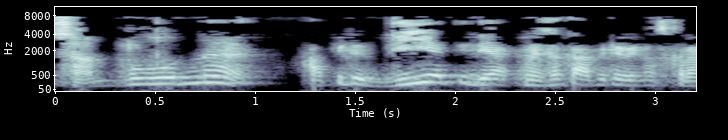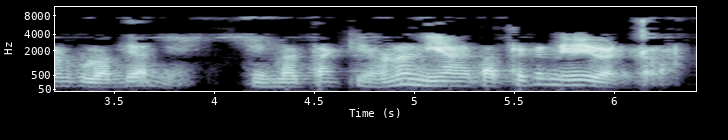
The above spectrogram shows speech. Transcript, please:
සම්පූර්ණ අපිට දී ඇති දෙයක් මිසක අපිට වෙනස් කරන්න පුළුවන් දෙයක් නෙවෙයි. එහෙම නැත්නම් කියනවා න්‍යාය පත්‍රයක නෙවෙයි වැඩ කරන්නේ.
